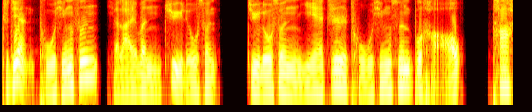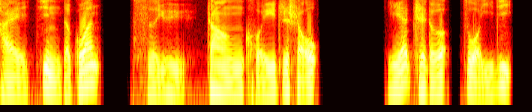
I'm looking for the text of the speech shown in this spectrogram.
只见土行孙也来问巨留孙，巨留孙也知土行孙不好，他还进得关，死于。张奎之手，也只得做一计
